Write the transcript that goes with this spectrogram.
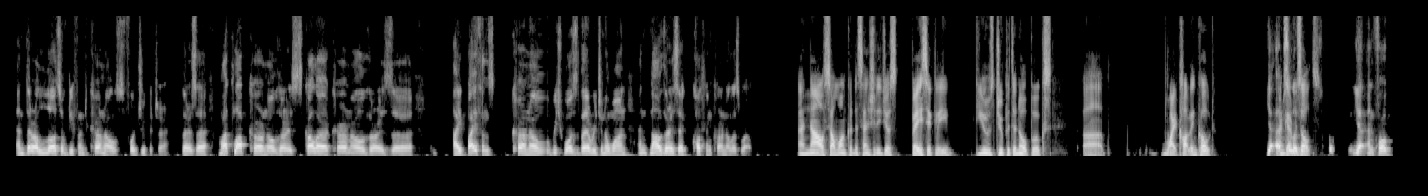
And there are lots of different kernels for Jupyter. There's a MATLAB kernel, there is Scala kernel, there is uh, IPython's kernel, which was the original one, and now there is a Kotlin kernel as well. And now someone could essentially just basically use Jupyter notebooks, uh, write Kotlin code. Yeah, absolutely. And get results. Yeah, and for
